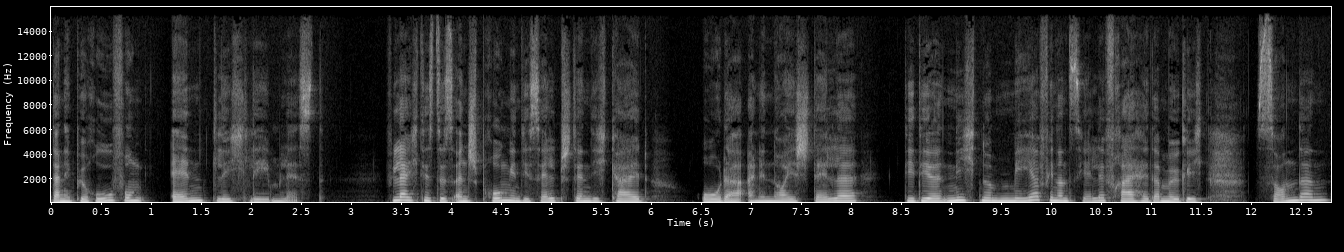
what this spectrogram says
deine Berufung endlich leben lässt. Vielleicht ist es ein Sprung in die Selbstständigkeit oder eine neue Stelle, die dir nicht nur mehr finanzielle Freiheit ermöglicht, sondern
